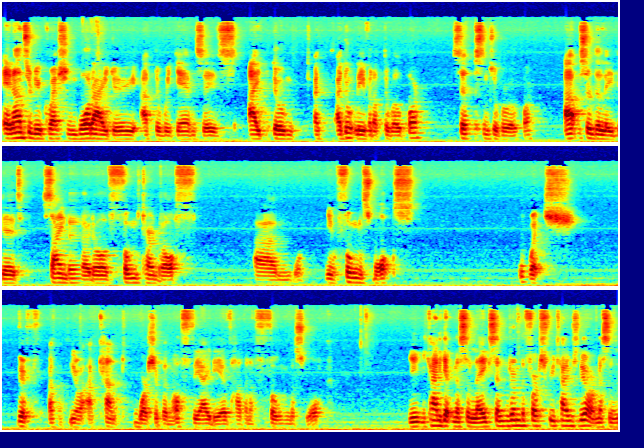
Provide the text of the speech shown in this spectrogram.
in answer to your question, what I do at the weekends is I don't I, I don't leave it up to willpower. Systems over willpower apps are deleted, signed out of, phones turned off, um, well, you know, phoneless walks, which, if, you know, I can't worship enough the idea of having a phoneless walk. You, you kind of get missing leg syndrome the first few times you do, or missing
